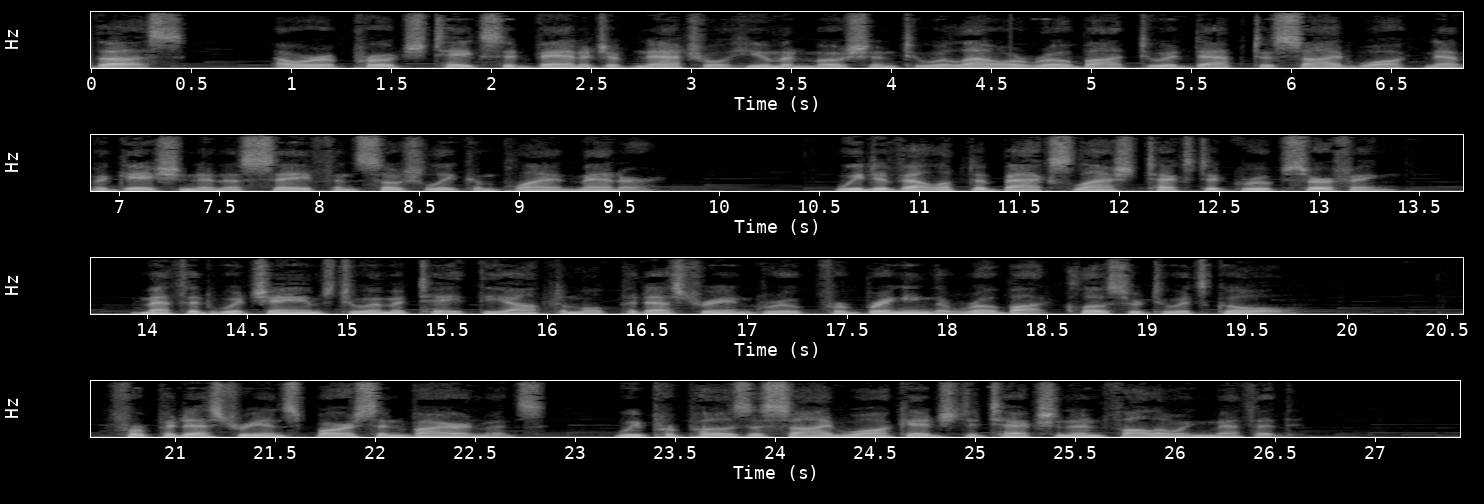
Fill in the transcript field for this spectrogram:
Thus, our approach takes advantage of natural human motion to allow a robot to adapt to sidewalk navigation in a safe and socially compliant manner. We developed a backslash texted group surfing, method which aims to imitate the optimal pedestrian group for bringing the robot closer to its goal. For pedestrian sparse environments, we propose a sidewalk edge detection and following method.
